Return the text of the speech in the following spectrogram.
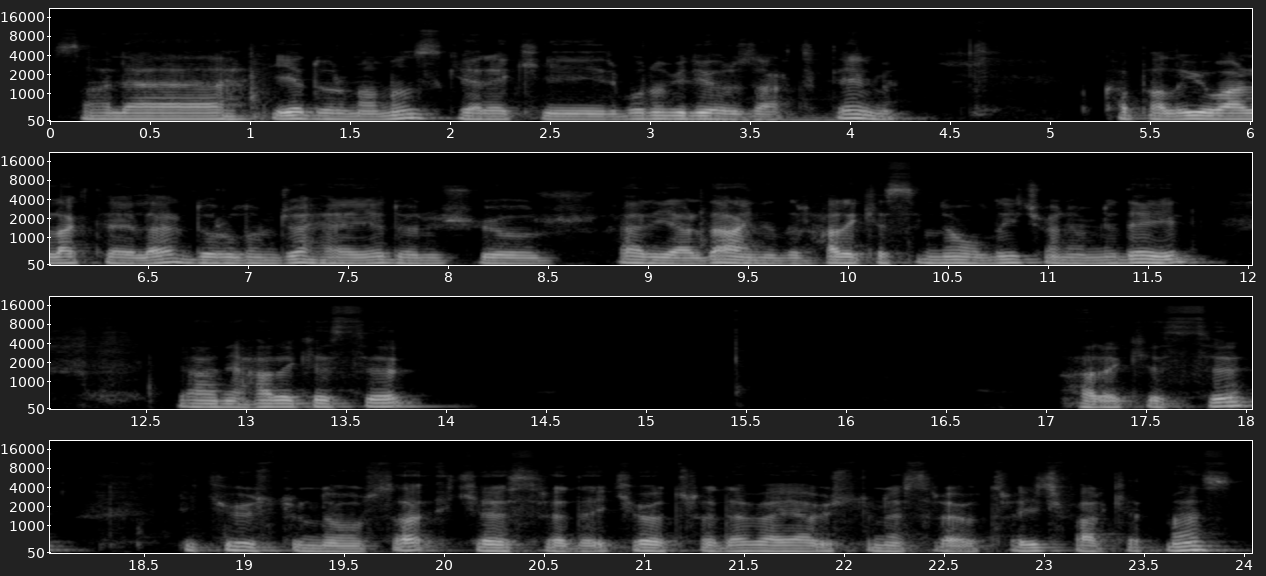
Salah diye durmamız gerekir. Bunu biliyoruz artık değil mi? Kapalı yuvarlak T'ler durulunca H'ye dönüşüyor. Her yerde aynıdır. Hareketin ne olduğu hiç önemli değil. Yani harekesi harekesi iki üstünde olsa iki esrede, iki ötrede veya üstün esre ötre hiç fark etmez.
